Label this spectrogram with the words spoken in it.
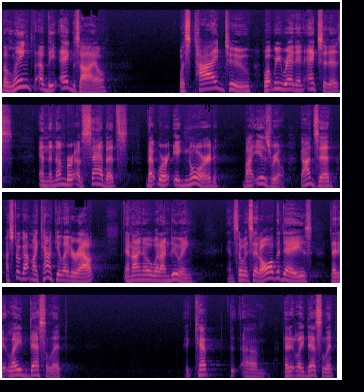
The length of the exile was tied to what we read in Exodus and the number of Sabbaths that were ignored by Israel. God said, I've still got my calculator out and I know what I'm doing. And so it said, All the days that it lay desolate, it kept, um, that it lay desolate,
